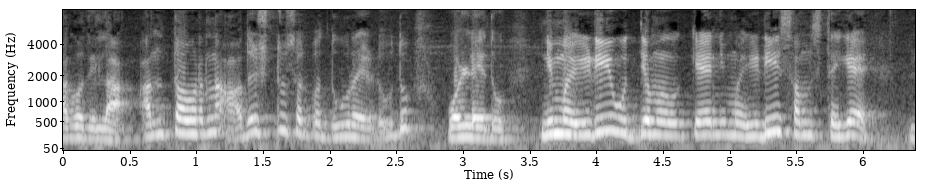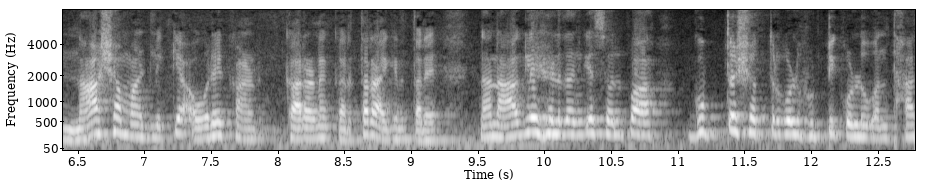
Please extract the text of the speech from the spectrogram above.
ಆಗೋದಿಲ್ಲ. ಅಂಥವ್ರನ್ನ ಆದಷ್ಟು ಸ್ವಲ್ಪ ದೂರ ಇಡುವುದು ಒಳ್ಳೆಯದು ನಿಮ್ಮ ಇಡೀ ಉದ್ಯಮಕ್ಕೆ, ನಿಮ್ಮ ಇಡೀ ಸಂಸ್ಥೆಗೆ ನಾಶ ಮಾಡಲಿಕ್ಕೆ ಅವರೇ ಕಾರಣಕರ್ತರಾಗಿರ್ತಾರೆ. ನಾನು ಆಗಲೇ ಹೇಳ್ದಂಗೆ ಸ್ವಲ್ಪ ಗುಪ್ತ ಶತ್ರುಗಳು ಹುಟ್ಟಿಕೊಳ್ಳುವಂತಹ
